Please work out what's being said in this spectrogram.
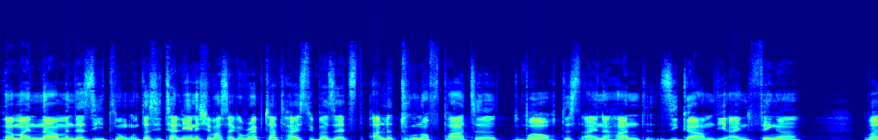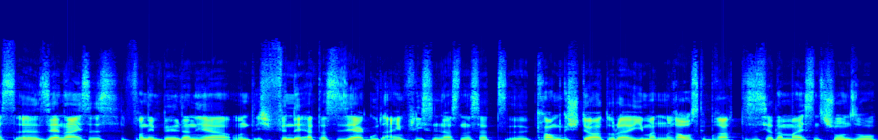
Hör meinen Namen in der Siedlung. Und das Italienische, was er gerappt hat, heißt übersetzt, alle tun auf Pate, du brauchtest eine Hand, sie gaben dir einen Finger was äh, sehr nice ist von den Bildern her und ich finde, er hat das sehr gut einfließen lassen. Es hat äh, kaum gestört oder jemanden rausgebracht. Das ist ja dann meistens schon so,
